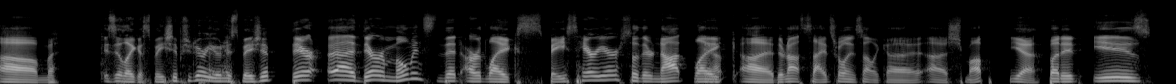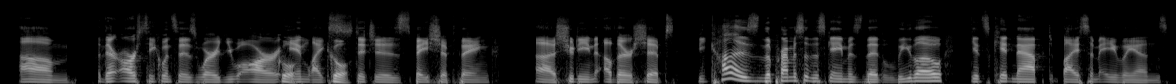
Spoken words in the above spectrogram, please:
Um, Is it like a spaceship shooter? Are you in a spaceship? there uh, there are moments that are like Space Harrier, so they're not like uh they're not side-scrolling. It's not like a, a shmup, Yeah. but it is. Um, there are sequences where you are Cool, in like cool. Stitch's spaceship thing, uh, shooting other ships. Because the premise of this game is that Lilo gets kidnapped by some aliens,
